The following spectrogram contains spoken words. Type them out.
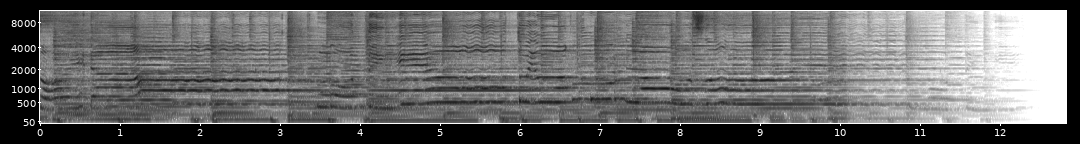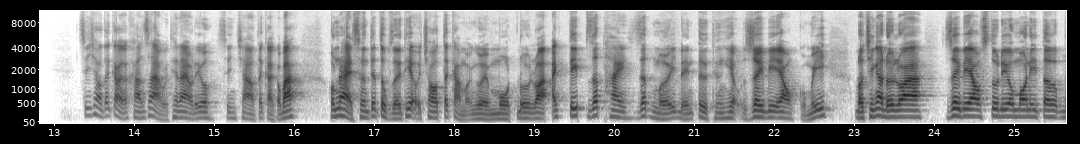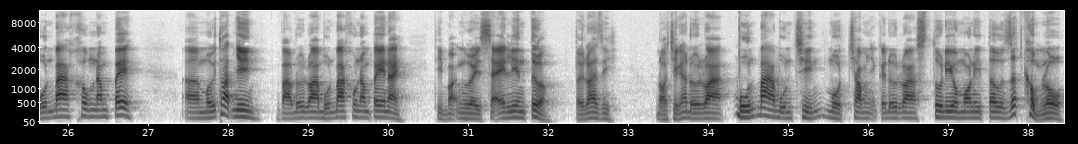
soi đá một tình yêu tôi ước muốn lâu rồi Xin chào tất cả các khán giả của Thế nào Radio, xin chào tất cả các bác. Hôm nay Hải Sơn tiếp tục giới thiệu cho tất cả mọi người một đôi loa Active rất hay, rất mới đến từ thương hiệu JBL của Mỹ. Đó chính là đôi loa JBL Studio Monitor 4305P. À, mới thoạt nhìn vào đôi loa 4305P này thì mọi người sẽ liên tưởng tới loa gì? Đó chính là đôi loa 4349, một trong những cái đôi loa studio monitor rất khổng lồ.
